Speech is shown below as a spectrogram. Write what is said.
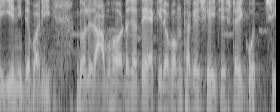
এগিয়ে নিতে পারি। দলের আবহাওয়াটা যাতে একই রকম থাকে, সেই চেষ্টাই করছি।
